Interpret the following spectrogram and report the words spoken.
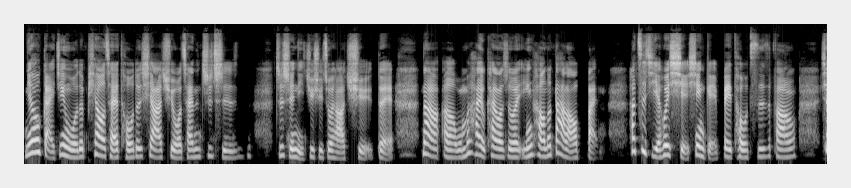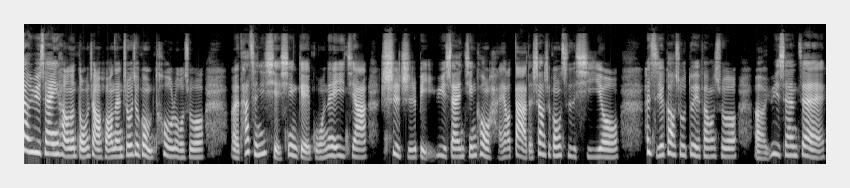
你要改进我的票才投得下去，我才能支持支持你继续做下去。对，那呃，我们还有看到说，银行的大老板。他自己也会写信给被投资方，像玉山银行的董事长黄南洲就跟我们透露说，呃，他曾经写信给国内一家市值比玉山金控还要大的上市公司的 CEO，他直接告诉对方说，呃，玉山在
